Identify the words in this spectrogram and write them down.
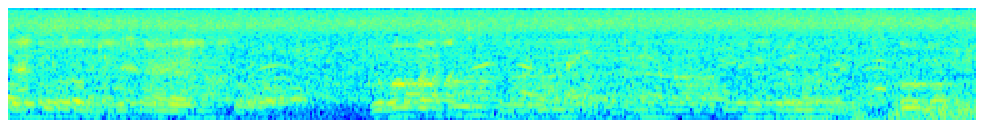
に今日の決勝戦を振り返りますと、序盤はチャンスがないからなかなか点が取れません。ど。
